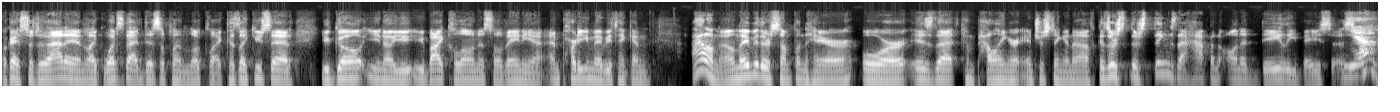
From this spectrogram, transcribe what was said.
Okay, so to that end, like, what's that discipline look like? Because, like you said, you go, you know, you you buy cologne in Slovenia, and part of you may be thinking, I don't know, maybe there's something here, or is that compelling or interesting enough? Because there's there's things that happen on a daily basis Yeah,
